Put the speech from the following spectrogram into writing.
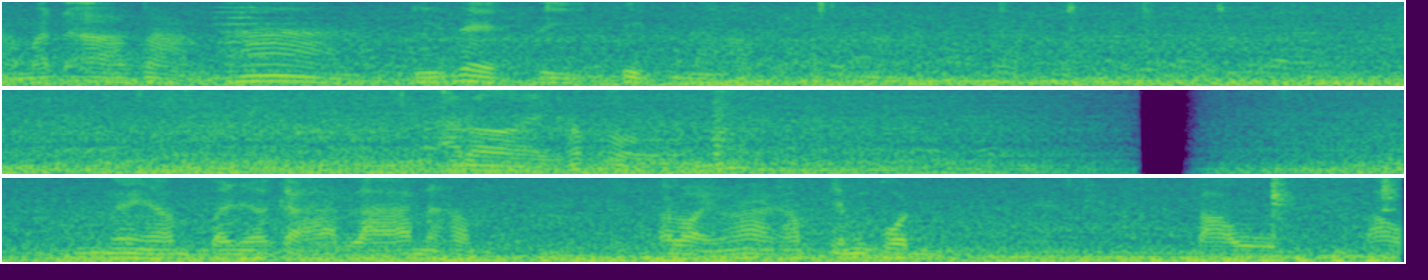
ธรรมดาสามห้าพิเศษสี่สิบนะครับ อร่อยครับผม ครับบรรยากาศร้านนะครับ อร่อยมากครับเข้มข้นเตาเตา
